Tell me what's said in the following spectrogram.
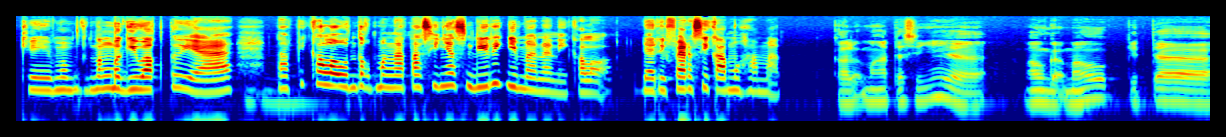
okay. tentang bagi waktu ya hmm. tapi kalau untuk mengatasinya sendiri gimana nih kalau dari versi kamu Muhammad kalau mengatasinya ya mau nggak mau kita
